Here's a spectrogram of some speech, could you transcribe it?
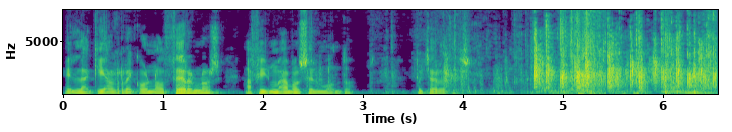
en la que al reconocernos afirmamos el mundo. Muchas gracias. Thank you.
